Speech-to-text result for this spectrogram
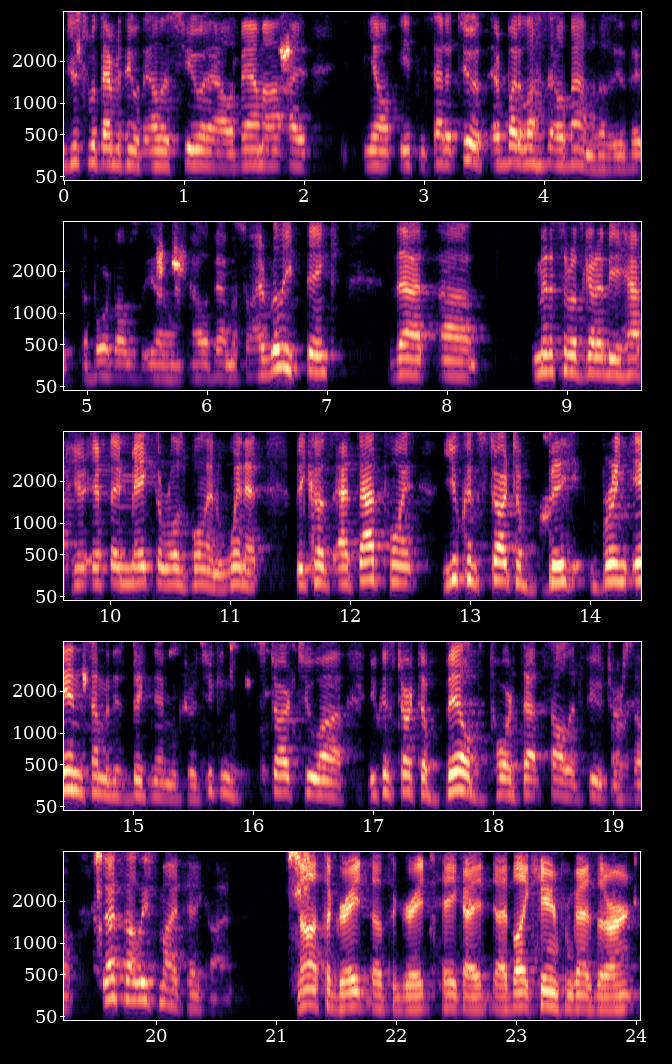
just with everything with LSU and Alabama, I, you know, Ethan said it too. Everybody loves Alabama. The, the, the board loves you know Alabama. So I really think that uh, Minnesota's got to be happy here if they make the Rose Bowl and win it, because at that point you can start to big bring in some of these big name recruits. You can start to uh, you can start to build towards that solid future. So that's at least my take on it. No, that's a great that's a great take. I, I'd like hearing from guys that aren't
